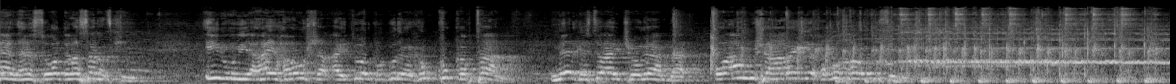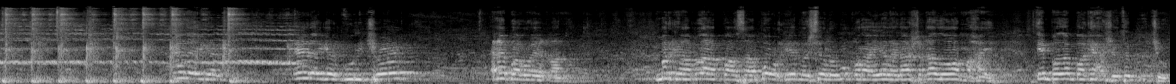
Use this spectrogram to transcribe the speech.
leedahay soo gala sannadkii inuu yahay hawsha ay dumarku guriga ku qabtaan meel kastoo ay joogaanba oo aan mushaaharo iyo xuquuq kala lagu siinin ereyga guri joog ceeb baa loo yaqaana marka hablaha baasaboorka iyo nashada lagu qoraayo laydhaha shaqada waa maxay in badan baa ka xashoota guri joog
